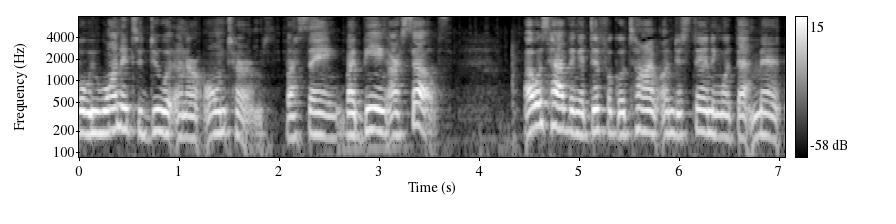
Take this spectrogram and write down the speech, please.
But we wanted to do it on our own terms by saying, by being ourselves. I was having a difficult time understanding what that meant.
